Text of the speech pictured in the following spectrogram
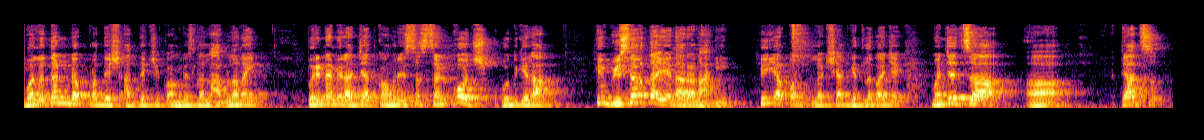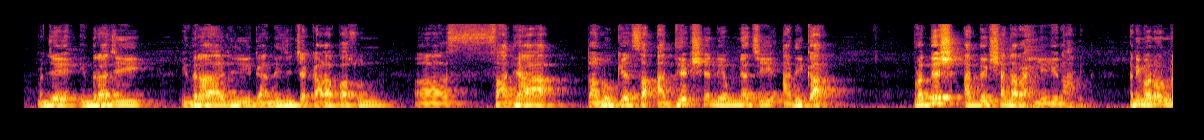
बलदंड प्रदेश अध्यक्ष काँग्रेसला लाभला नाही. परिणामी राज्यात काँग्रेसचा संकोच होत गेला. हे विसरता येणारं नाही. हेही आपण लक्षात घेतलं पाहिजे. म्हणजेच त्याच म्हणजे इंदिराजी इंदिराजी गांधीजींच्या काळापासून साध्या तालुक्याचा अध्यक्ष नेमण्याचे अधिकार प्रदेश अध्यक्षांना राहिलेली नाहीत. आणि म्हणून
